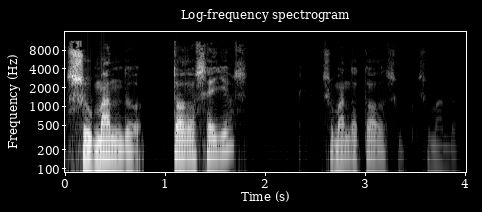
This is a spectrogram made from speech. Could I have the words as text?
sumando todos ellos, sumando todos, sumando.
